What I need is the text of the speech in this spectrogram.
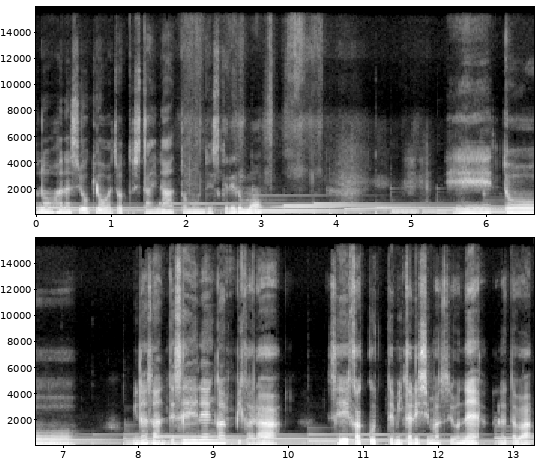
そのお話を今日はちょっとしたいなと思うんですけれども。えっ、と皆さんって生年月日から性格って見たりしますよね。あなたは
